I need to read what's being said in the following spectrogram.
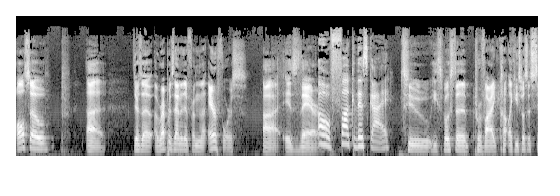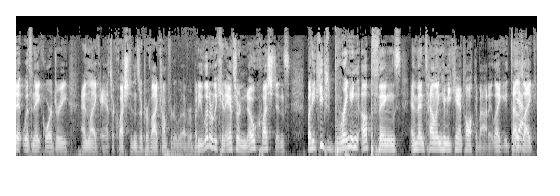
also, uh, there's a, a representative from the Air Force uh, is there. Oh fuck this guy. To he's supposed to provide like he's supposed to sit with Nate Corddry and like answer questions or provide comfort or whatever. But he literally can answer no questions. But he keeps bringing up things and then telling him he can't talk about it. Like it tells Yeah. like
